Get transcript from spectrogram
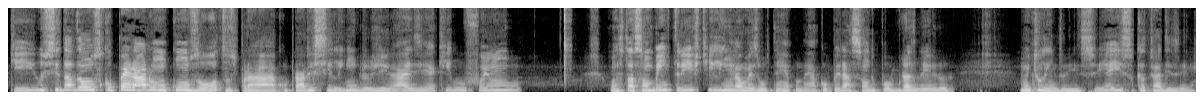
Que os cidadãos cooperaram um com os outros para comprar cilindros de gás e aquilo foi um, uma situação bem triste e linda ao mesmo tempo, né? A cooperação do povo brasileiro. Muito lindo isso. E é isso que eu tenho a dizer.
